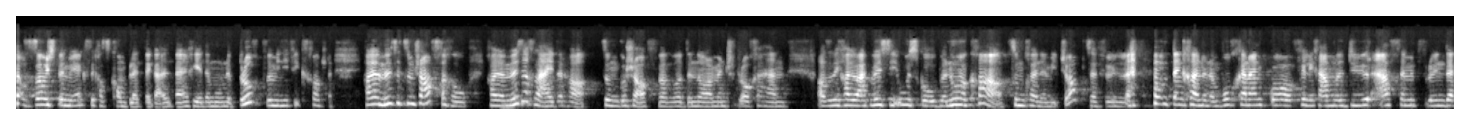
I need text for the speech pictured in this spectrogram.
also so ist es mir, ich habe das komplette Geld eigentlich jeden Monat gebraucht für meine Fixkosten. Ich habe ja müssen zum Arbeiten kommen. Ich habe ja müssen Kleider haben, zum zu arbeiten, die den Normen entsprochen haben. Also ich habe ja auch gewisse Ausgaben nur gehabt, um meinen Job zu erfüllen. Und dann können am Wochenende gehen, vielleicht auch mal teuer essen mit Freunden,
